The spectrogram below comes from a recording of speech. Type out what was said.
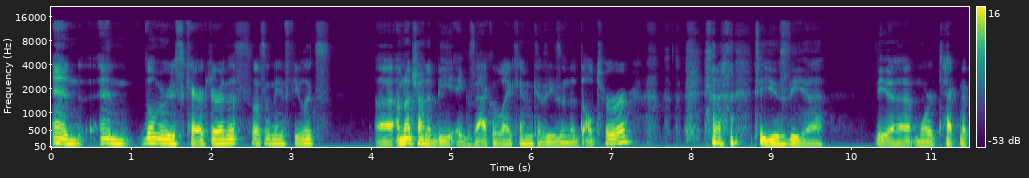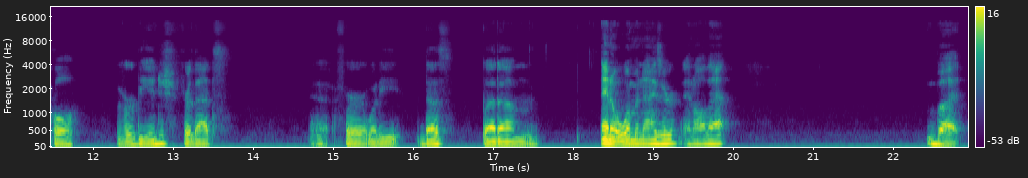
and and Bill Murray's character in this, what's his name, Felix. Uh, I'm not trying to be exactly like him because he's an adulterer, to use the uh, the uh, more technical verbiage for that, uh, for what he does. But um, and a womanizer and all that. But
